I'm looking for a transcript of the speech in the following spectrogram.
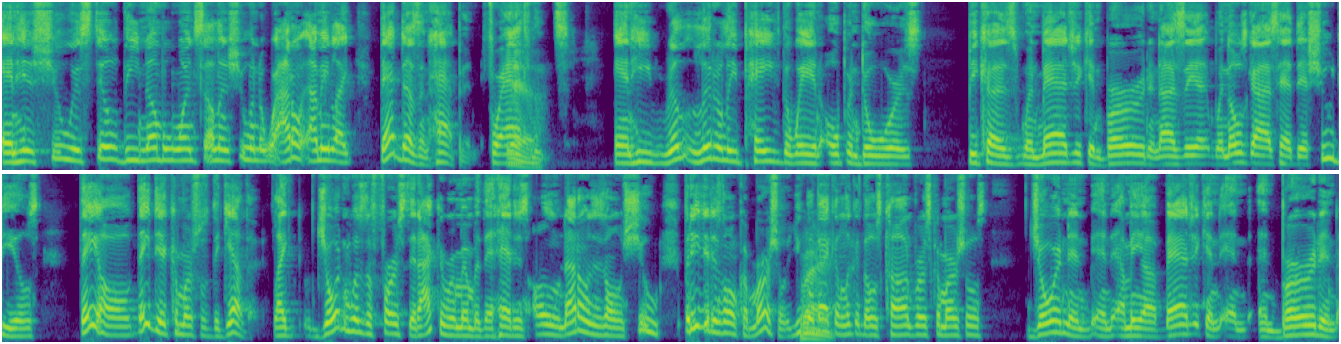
and his shoe is still the number one selling shoe in the world. I don't. I mean, like that doesn't happen for Yeah. athletes. And he re- literally paved the way and opened doors because when Magic and Bird and Isiah, when those guys had their shoe deals, they all they did commercials together. Like Jordan was the first that I can remember that had his own, not only his own shoe, but he did his own commercial. You go back and look at those Converse commercials. Jordan and and I mean uh, Magic and and and Bird and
